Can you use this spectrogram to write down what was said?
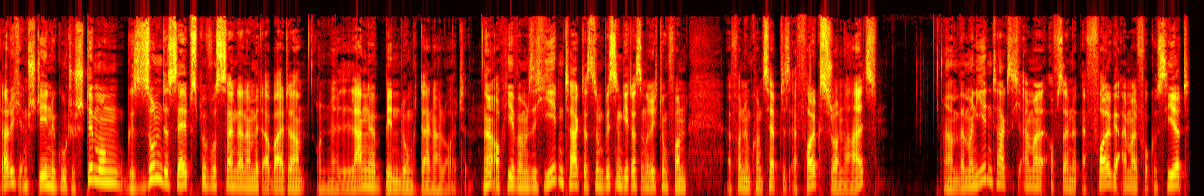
Dadurch entstehen eine gute Stimmung, gesundes Selbstbewusstsein deiner Mitarbeiter und eine lange Bindung deiner Leute. Ne, auch hier, wenn man sich jeden Tag, das so ein bisschen geht das in Richtung von, äh, von dem Konzept des Erfolgsjournals, ähm, wenn man jeden Tag sich einmal auf seine Erfolge einmal fokussiert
